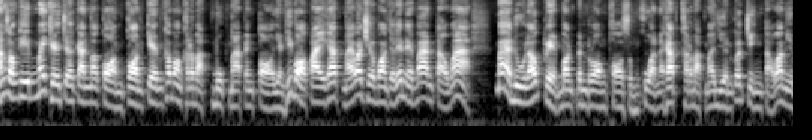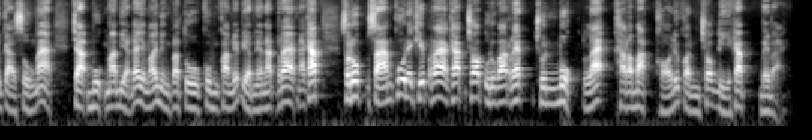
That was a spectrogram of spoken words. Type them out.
ทั้งสองทีมไม่เคยเจอกันมาก่อนก่อนเกมเข้ามองคาราบักบุกมาเป็นต่ออย่างที่บอกไปครับหมายว่าเชลบอลจะเล่นในบ้านแต่ว่าแม่ดูแล้วเกรดบอลเป็นรองพอสมควรนะครับคาราบักมาเยือนก็จริง แต่ว่ามีโอกาสสูงมาก จะบุกมาเบียดได้อย่างน้อย 1 ประตูคุมความได้เปรียบในนัดแรกนะครับ สรุป 3 คู่ในคลิปแรกครับ ชอบอุรุวาเรสชุนบุก และคาราบักขอทุกคนโชคดีครับบ๊ายบาย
